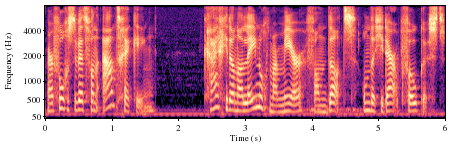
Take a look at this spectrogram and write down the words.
Maar volgens de wet van aantrekking krijg je dan alleen nog maar meer van dat, omdat je daarop focust.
